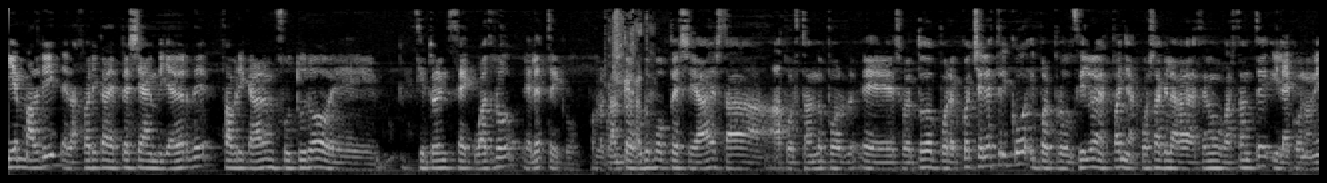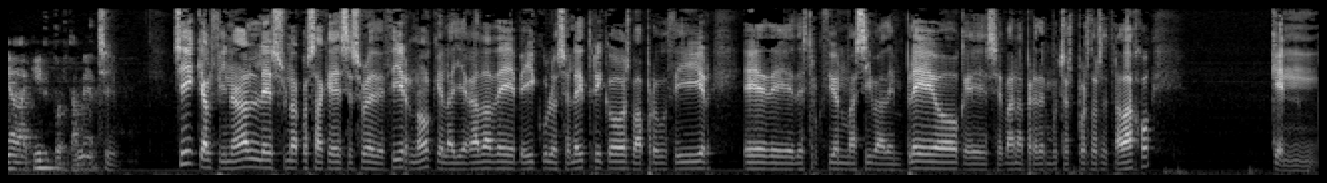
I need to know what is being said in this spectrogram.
Y en Madrid, en la fábrica de PSA en Villaverde, fabricarán un futuro eh, Citroën C4 eléctrico. Por lo pues tanto, el grupo PSA está apostando por, eh, sobre todo por el coche eléctrico y por producirlo en España, cosa que le agradecemos bastante y la economía de aquí, pues también. Sí. Sí, que al final es una cosa que se suele decir, ¿no? Que la llegada de vehículos eléctricos va a producir eh, de destrucción masiva de empleo, que se van a perder muchos puestos de trabajo. Que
